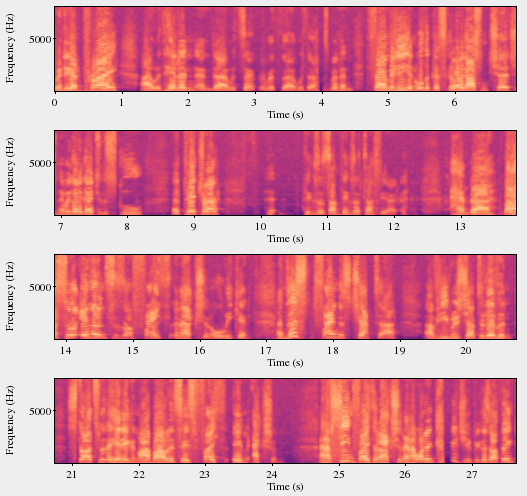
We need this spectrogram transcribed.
Went to go and pray uh, with Helen and uh, with, with, uh, with her husband and family and all the a lot of guys from church. And then we got to go to the school at Petra. Things are, some things are tough here. And, uh, but I saw evidences of faith in action all weekend. And this famous chapter of Hebrews chapter 11 starts with a heading in my Bible. It says faith in action. And I've seen faith in action, and I want to encourage you because I think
